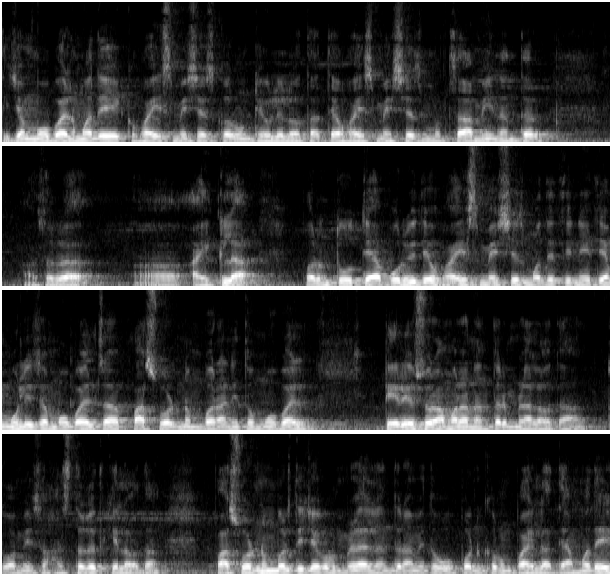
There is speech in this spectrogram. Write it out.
तिच्या मोबाईलमध्ये एक व्हॉईस मेसेज करून ठेवलेला होता. त्या व्हॉईस मेसेजचा आम्ही नंतर सगळं सगळा ऐकला. परंतु त्यापूर्वी त्या व्हॉईस मेसेजमध्ये तिने त्या मुलीचा मोबाईलचा पासवर्ड नंबर आणि तो मोबाईल टेरेसवर आम्हाला नंतर मिळाला होता. तो आम्ही हस्तगत केला होता. पासवर्ड नंबर तिच्याकडून मिळाल्यानंतर आम्ही तो ओपन करून पाहिला. त्यामध्ये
